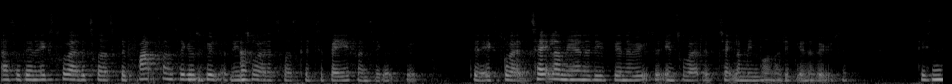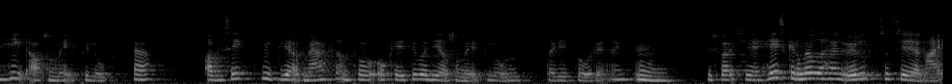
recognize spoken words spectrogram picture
Ja. Altså den ekstroverte træder et skridt frem for en sikkerheds skyld, og den introverte træder et skridt tilbage for en sikkerheds skyld. Den ekstroverte taler mere, når de bliver nervøse, introverte taler mindre, når de bliver nervøse. Det er sådan en helt automatpilot. Ja. Og hvis ikke vi bliver opmærksomme på, okay, det var lige automatpiloten, der gik på der, ikke? Mm. Hvis folk siger, hey, skal du med ud og have en øl? Så siger jeg nej.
